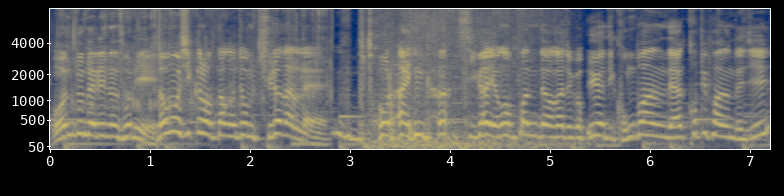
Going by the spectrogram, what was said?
원두 내리는 소리 너무 시끄럽다고 좀 줄여달래. 도라인가? 지가 영업하는 데 와가지고 이거 네 공부하는데 커피 파는 데지?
